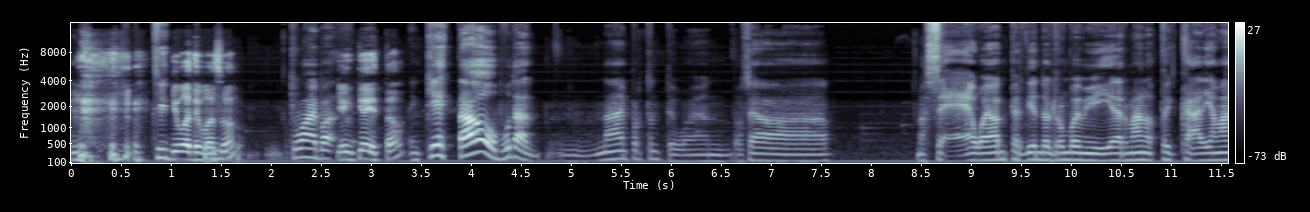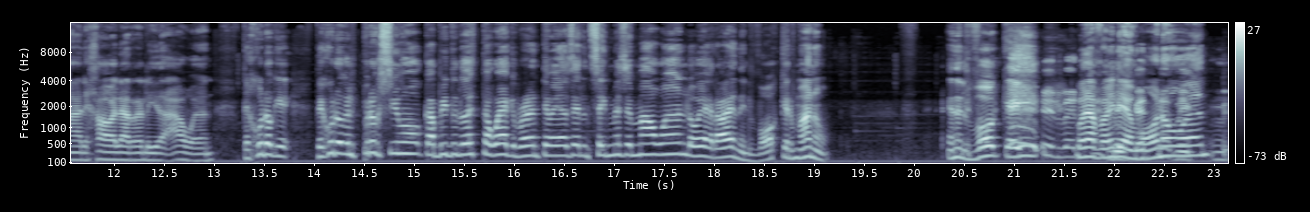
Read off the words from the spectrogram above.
Sí, ¿Qué weón te pasó? ¿Qué weá me pa- ¿En qué estado? ¿En qué estado? Puta, nada importante, weón. O sea, no sé, weón, perdiendo el rumbo de mi vida, hermano. Estoy cada día más alejado de la realidad, weón. Te juro que, te juro que el próximo capítulo de esta weá, que probablemente vaya a ser en seis meses más, weón, lo voy a grabar en el bosque, hermano. En el bosque ahí. Con una familia de monos, me- weón. Me,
